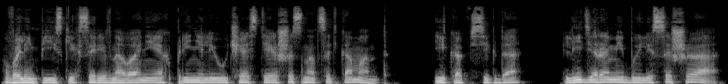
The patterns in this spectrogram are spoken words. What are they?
В Олимпийских соревнованиях приняли участие 16 команд, и, как всегда, лидерами были США,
